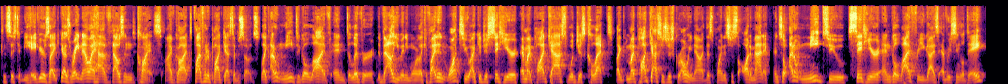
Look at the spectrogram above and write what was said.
consistent behavior is like, guys, right now I have thousand clients. I've got 500 podcast episodes. Like I don't need to go live and deliver the value anymore. Like if I didn't want to, I could just sit here and my podcast would just collect. Like my podcast is just growing now at this point. It's just automatic. And so I don't need to sit here and go live for you guys every single day.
